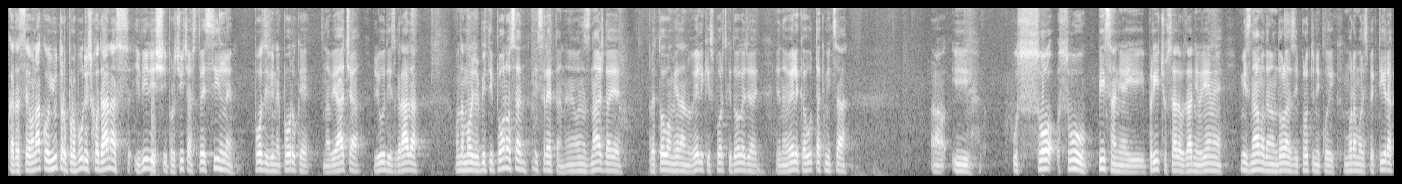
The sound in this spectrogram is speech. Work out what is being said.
Kada se onako jutro probudiš ko danas i vidiš i pročičaš sve silne pozivine poruke navijača, ljudi iz grada, onda možeš biti ponosan i sretan. Onda znaš da je pred tobom jedan veliki sportski događaj, jedna velika utakmica i uz svo, svu pisanje i priču sada u zadnje vrijeme, mi znamo da nam dolazi protivnik kojeg moramo respektirati,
